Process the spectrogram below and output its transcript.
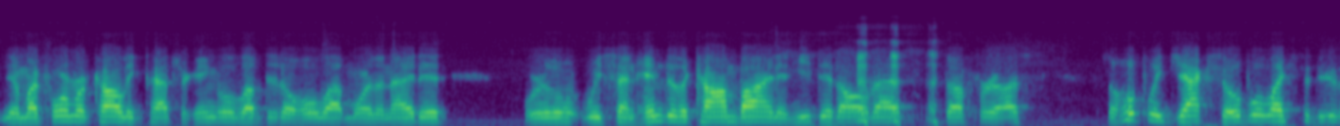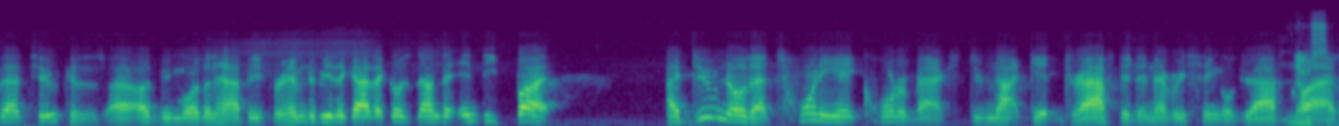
you know, my former colleague Patrick Engel loved it a whole lot more than I did. We're, we sent him to the combine, and he did all that stuff for us. So hopefully Jack Soble likes to do that too, because I'd be more than happy for him to be the guy that goes down to Indy. But I do know that 28 quarterbacks do not get drafted in every single draft no, class,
